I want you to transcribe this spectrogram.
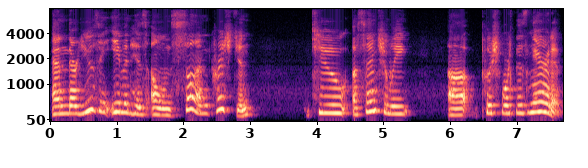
and they're using even his own son, Christian, to essentially uh, push forth this narrative.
